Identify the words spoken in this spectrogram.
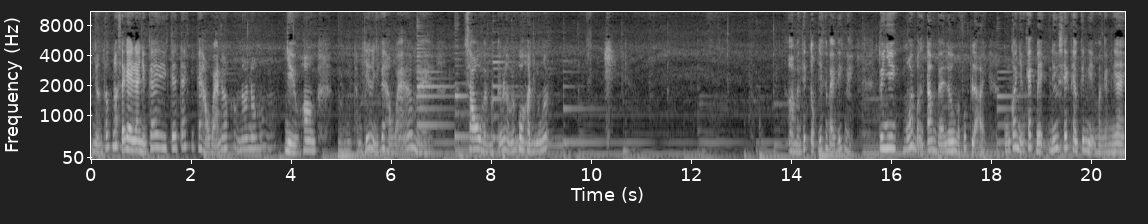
nhận thức, nó sẽ gây ra những cái cái tác, cái hậu quả nó nó nó nhiều hơn. Thậm chí là những cái hậu quả mà sâu và mà kiểu là nó vô hình luôn á. Rồi mình tiếp tục với cái bài viết này tuy nhiên mối bận tâm về lương và phúc lợi cũng có những khác biệt nếu xét theo kinh nghiệm và ngành nghề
